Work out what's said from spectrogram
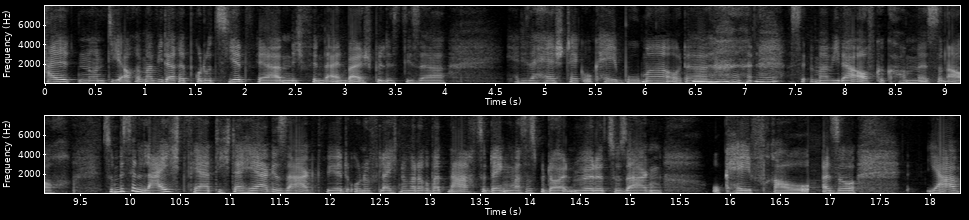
halten und die auch immer wieder reproduziert werden. Ich finde, ein Beispiel ist dieser ja, dieser Hashtag okay Boomer oder mhm, was immer wieder aufgekommen ist und auch so ein bisschen leichtfertig dahergesagt wird, ohne vielleicht nochmal darüber nachzudenken, was es bedeuten würde, zu sagen, okay Frau. Also ja,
